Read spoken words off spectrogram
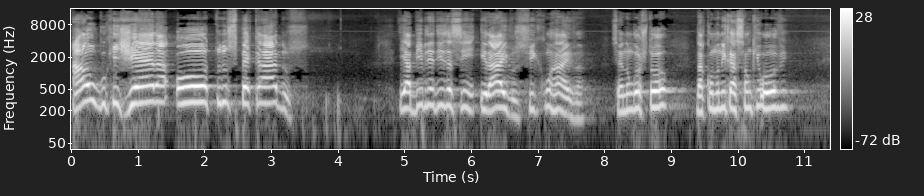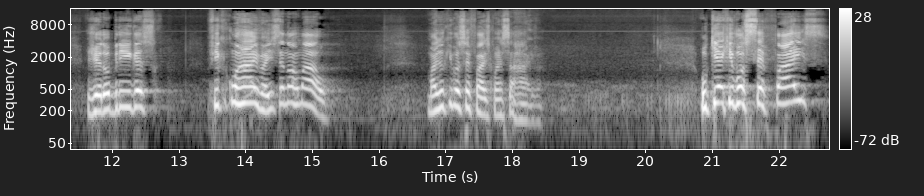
algo que gera outros pecados. E a Bíblia diz assim: irai-vos, fique com raiva. Você não gostou da comunicação que houve, gerou brigas, fique com raiva, isso é normal. Mas o que você faz com essa raiva? O que é que você faz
